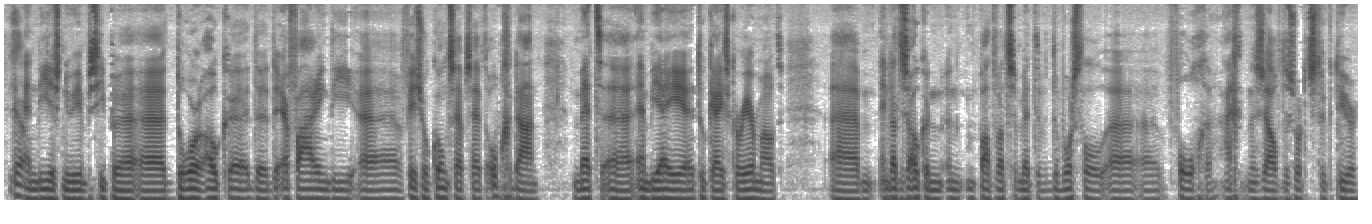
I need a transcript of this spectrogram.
Ja. En die is nu in principe eh, door ook eh, de, de ervaring die eh, Visual Concepts heeft opgedaan met eh, NBA eh, 2K's Career Mode. Ehm, en dat is ook een, een, pad wat ze met de, de worstel eh, eh, volgen. Eigenlijk dezelfde soort structuur.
